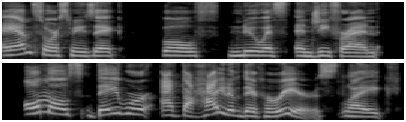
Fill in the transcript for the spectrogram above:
and source music both NU'EST and G Friend, almost they were at the height of their careers like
